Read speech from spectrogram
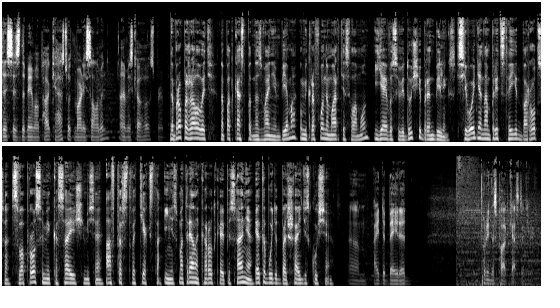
This is the BEMA podcast with Marty Solomon. I'm his co-host, Brent. Добро пожаловать на подкаст под названием «Бема». У микрофона Марти Соломон и я его соведущий Брент Биллингс. Сегодня нам предстоит бороться с вопросами, касающимися авторства текста. И несмотря на короткое описание, это будет большая дискуссия. Um, I debated putting this podcast in here.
